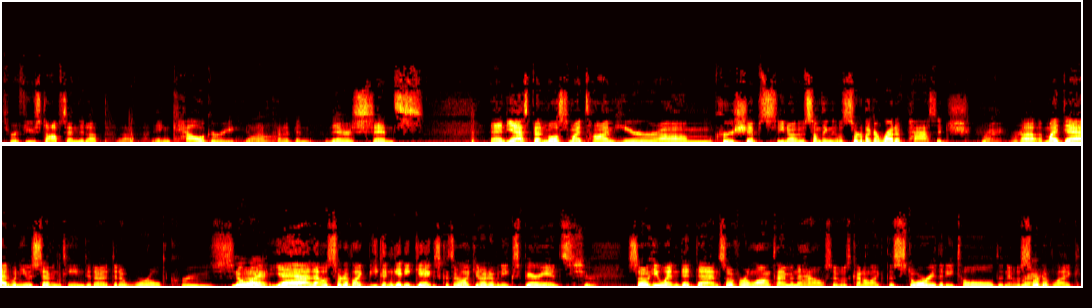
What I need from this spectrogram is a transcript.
through a few stops ended up uh, in Calgary, and I've kind of been there since. And yeah, I spent most of my time here. Um, cruise ships, you know, it was something that was sort of like a rite of passage. Right, right. Uh, my dad, when he was 17, did a did a world cruise. No Uh, way. yeah, that was sort of like he couldn't get any gigs because they're like you don't have any experience. Sure. So he went and did that, and so for a long time in the house, it was kind of like the story that he told, and it was Right. sort of like,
